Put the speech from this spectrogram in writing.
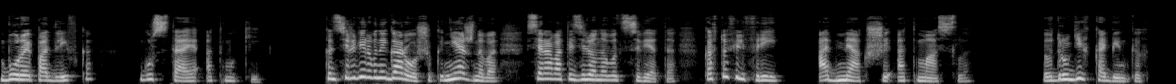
бурая подливка, густая от муки. Консервированный горошек нежного серовато-зеленого цвета, картофель фри, обмякший от масла. В других кабинках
